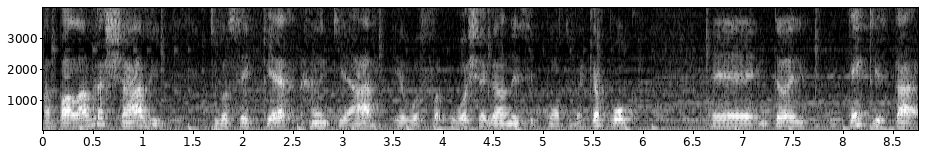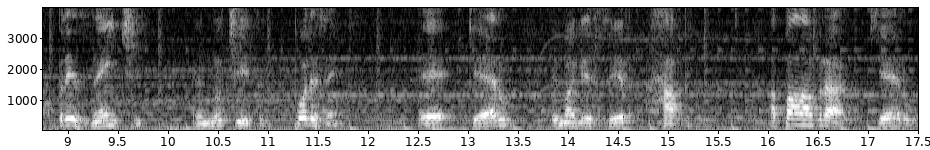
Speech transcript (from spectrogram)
a palavra-chave que você quer ranquear, eu vou, vou chegar nesse ponto daqui a pouco, é, então ele tem que estar presente é, no título. Por exemplo, é, quero emagrecer rápido. A palavra quero,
